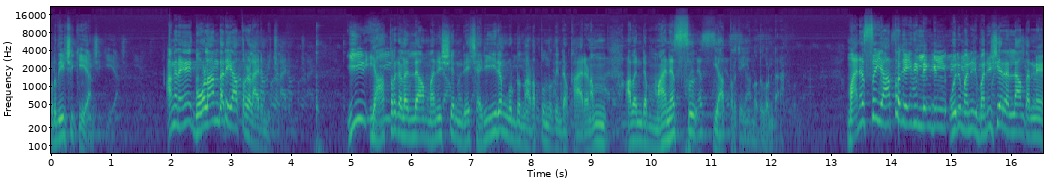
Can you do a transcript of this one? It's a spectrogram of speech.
പ്രതീക്ഷിക്കുകയാണ്. അങ്ങനെ ഗോളാന്തര യാത്രകൾ ആരംഭിച്ചു. ഈ യാത്രകളെല്ലാം മനുഷ്യന്റെ ശരീരം കൊണ്ട് നടത്തുന്നതിന്റെ കാരണം അവന്റെ മനസ്സ് യാത്ര ചെയ്യുന്നത് കൊണ്ടാണ്. മനസ്സ് യാത്ര ചെയ്തില്ലെങ്കിൽ ഒരു മനു മനുഷ്യരെല്ലാം തന്നെ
